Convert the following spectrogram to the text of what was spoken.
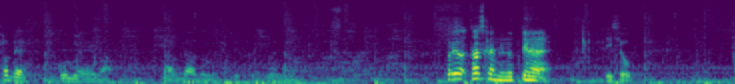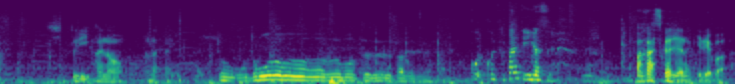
そうです。5の A がスタンダードのスティックになります。これは確かに塗ってないでしょ？しっとり派のあなたにはい、どう、どう、どう、どう、全然食べてください。これこれ叩いていいやつバカスカじゃなければ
